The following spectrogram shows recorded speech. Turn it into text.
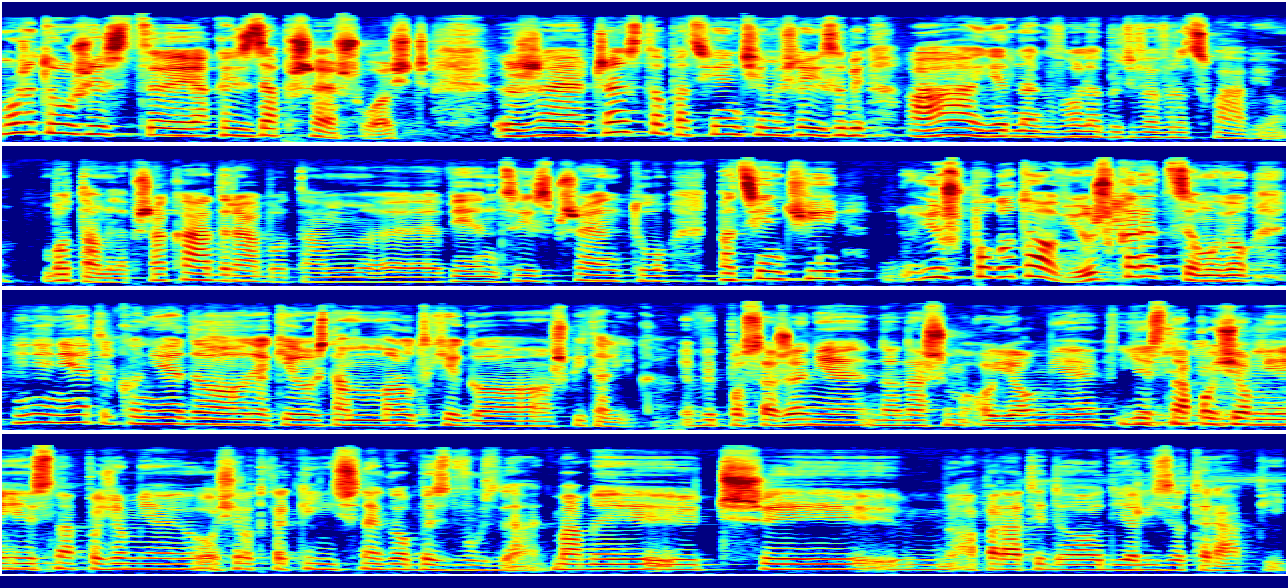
może to już jest e, jakaś zaprzeszłość, że często pacjenci myśleli sobie, a jednak wolę być we Wrocławiu, bo tam lepsza kadra, bo tam e, więcej sprzętu. Pacjenci już w pogotowiu, już w karetce mówią, nie, nie, nie, tylko nie do jakiegoś tam malutkiego szpitalika. Wyposażenie na naszym OJOMie jest na poziomie, jest na poziomie ośrodka klinicznego bez dwóch zdań. Mamy y, trzy y, aparaty do dializoterapii,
